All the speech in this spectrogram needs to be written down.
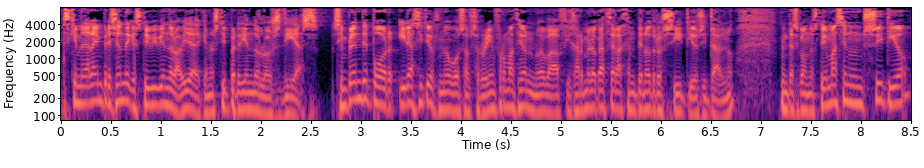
es que me da la impresión de que estoy viviendo la vida, de que no estoy perdiendo los días. Simplemente por ir a sitios nuevos, absorber información nueva, fijarme lo que hace la gente en otros sitios y tal, ¿no? Mientras cuando estoy más en un sitio,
